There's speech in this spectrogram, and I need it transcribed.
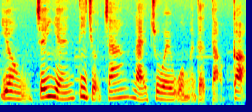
用箴言第九章来作为我们的祷告。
